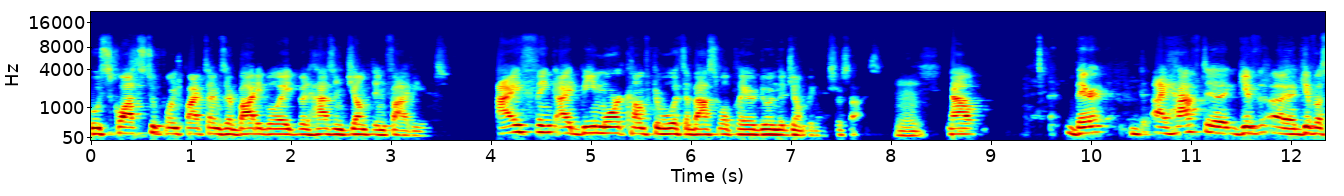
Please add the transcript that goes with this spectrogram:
who squats 2.5 times their body weight but hasn't jumped in five years? I think I'd be more comfortable with a basketball player doing the jumping exercise. Mm-hmm. Now, there, I have to give uh, give a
